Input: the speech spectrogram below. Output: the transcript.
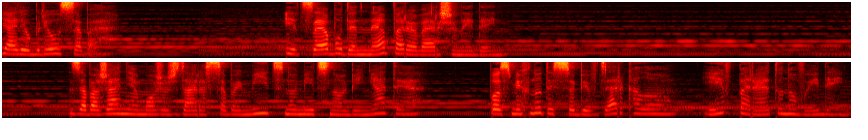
Я люблю себе. І це буде неперевершений день. За бажанням можеш зараз себе міцно, міцно обійняти, посміхнутись собі в дзеркало і вперед у новий день.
